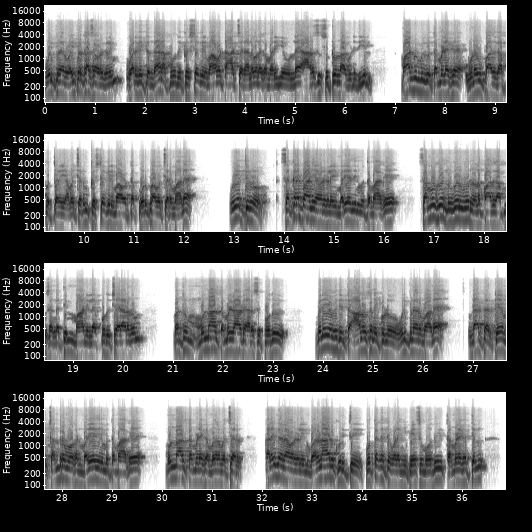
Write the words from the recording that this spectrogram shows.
உறுப்பினர் வைப்பிரகாஷ் அவர்களும் வருகை தந்தார். அப்போது கிருஷ்ணகிரி மாவட்ட ஆட்சியர் அலுவலகம் அருகே உள்ள அரசு சுற்றுலா விடுதியில் மாண்புமிகு தமிழக உணவு பாதுகாப்புத்துறை அமைச்சரும் கிருஷ்ணகிரி மாவட்ட பொறுப்பு அமைச்சருமான உயர் திரு சக்கரபாணி அவர்களை மரியாதை நிமித்தமாக சமூக நுகர்வோர் நல பாதுகாப்பு சங்கத்தின் மாநில பொதுச் செயலாளரும் மற்றும் முன்னாள் தமிழ்நாடு அரசு பொது விநியோக திட்ட ஆலோசனை குழு உறுப்பினருமான டாக்டர் கே எம் சந்திரமோகன் மரியாதை நிமித்தமாக முன்னாள் தமிழக முதலமைச்சர் கலைஞர் அவர்களின் வரலாறு குறித்து புத்தகத்தை வழங்கி பேசும்போது தமிழகத்தில்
